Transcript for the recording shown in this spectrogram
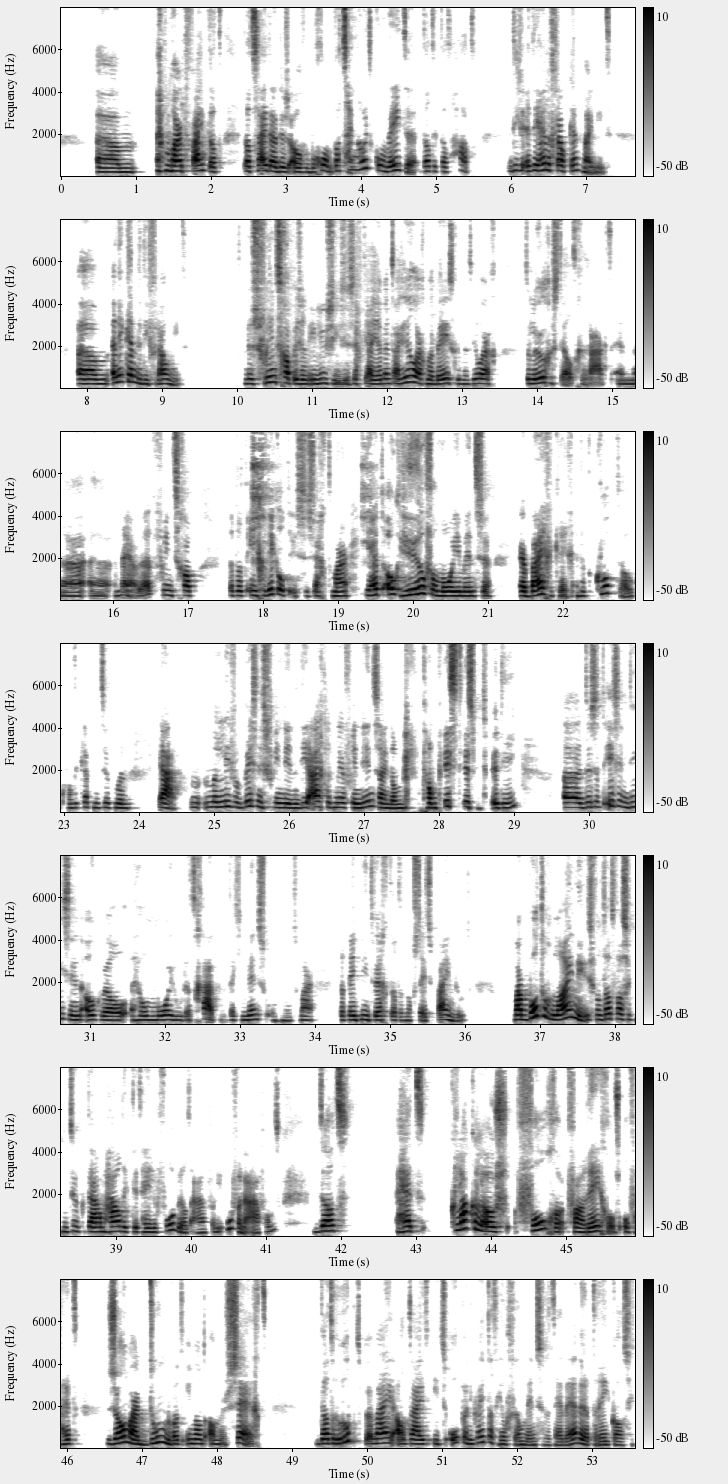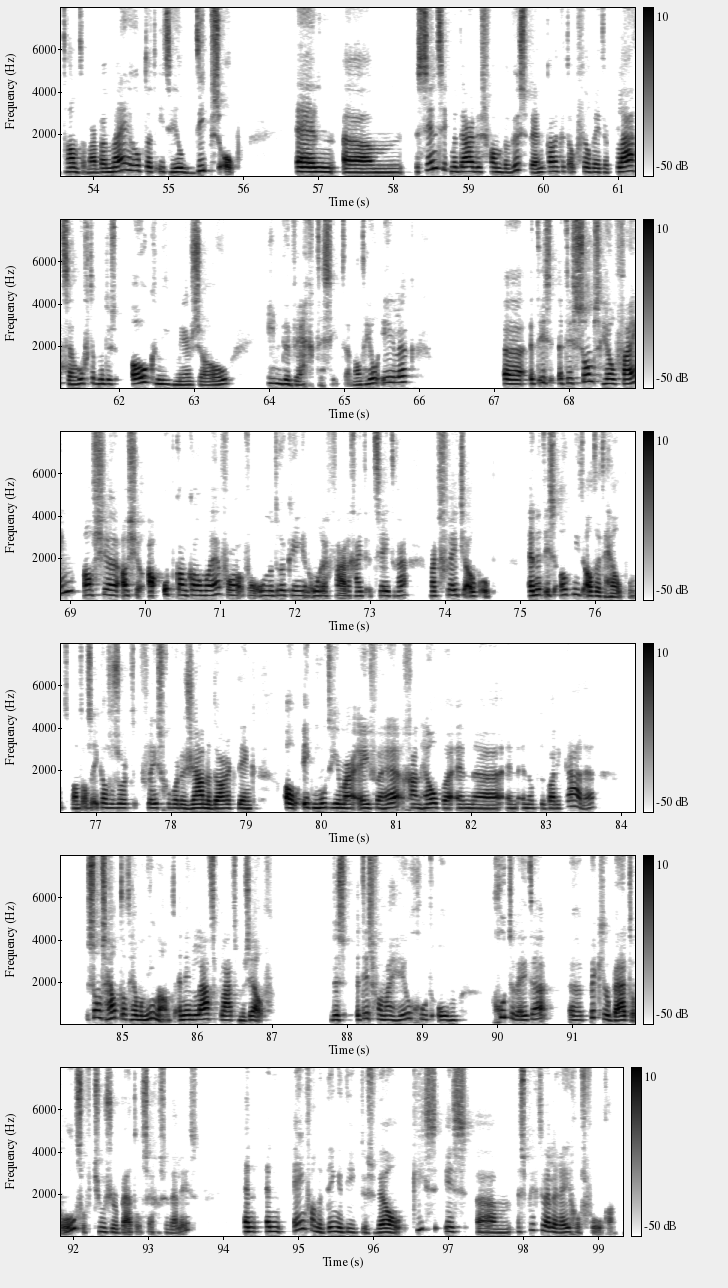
Um, maar het feit dat, dat zij daar dus over begon. Dat zij nooit kon weten dat ik dat had. Die, die hele vrouw kent mij niet. Um, en ik kende die vrouw niet. Dus vriendschap is een illusie. Ze zegt, ja, jij bent daar heel erg mee bezig. Je bent heel erg teleurgesteld geraakt. En uh, uh, nou ja, vriendschap dat dat ingewikkeld is. Ze zegt, maar je hebt ook heel veel mooie mensen erbij gekregen. En dat klopt ook, want ik heb natuurlijk mijn, ja, mijn lieve businessvriendinnen, die eigenlijk meer vriendin zijn dan, dan business buddy. Uh, dus het is in die zin ook wel heel mooi hoe dat gaat, dat je mensen ontmoet. Maar dat neemt niet weg dat het nog steeds pijn doet. Maar bottom line is, want dat was ik natuurlijk, daarom haalde ik dit hele voorbeeld aan van die oefenavond, dat het klakkeloos volgen van regels of het zomaar doen wat iemand anders zegt, dat roept bij mij altijd iets op. En ik weet dat heel veel mensen dat hebben, hè, het recalcitrante. Maar bij mij roept dat iets heel dieps op. En um, sinds ik me daar dus van bewust ben, kan ik het ook veel beter plaatsen. Hoeft het me dus ook niet meer zo in de weg te zitten. Want heel eerlijk, uh, het, is, het is soms heel fijn als je, als je op kan komen hè, voor, voor onderdrukking en onrechtvaardigheid, et cetera. Maar het vreet je ook op. En het is ook niet altijd helpend. Want als ik als een soort vleesgeworden Jeanne d'Arc denk: oh, ik moet hier maar even hè, gaan helpen en, uh, en, en op de barricade. Soms helpt dat helemaal niemand. En in de laatste plaats mezelf. Dus het is voor mij heel goed om goed te weten: uh, pick your battles, of choose your battles, zeggen ze wel eens. En, en een van de dingen die ik dus wel kies, is um, spirituele regels volgen.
